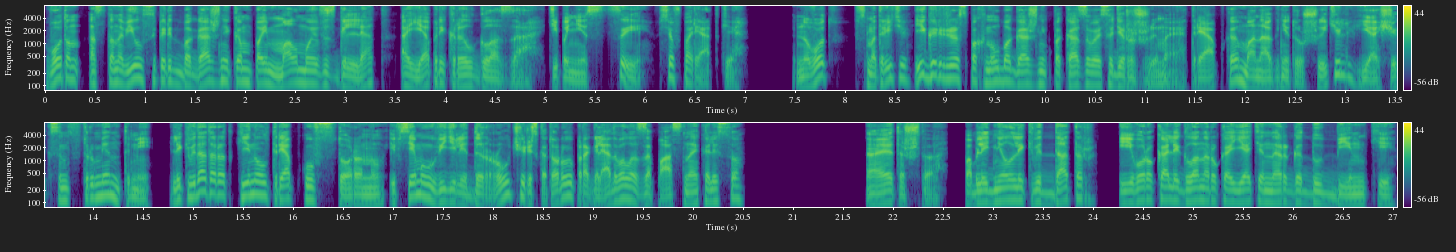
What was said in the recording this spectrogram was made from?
Вот он остановился перед багажником, поймал мой взгляд, а я прикрыл глаза. Типа не сцы, все в порядке. Ну вот, смотрите, Игорь распахнул багажник, показывая содержимое. Тряпка, моногнетушитель, ящик с инструментами. Ликвидатор откинул тряпку в сторону, и все мы увидели дыру, через которую проглядывало запасное колесо. А это что? Побледнел ликвидатор, и его рука легла на рукоять энергодубинки.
